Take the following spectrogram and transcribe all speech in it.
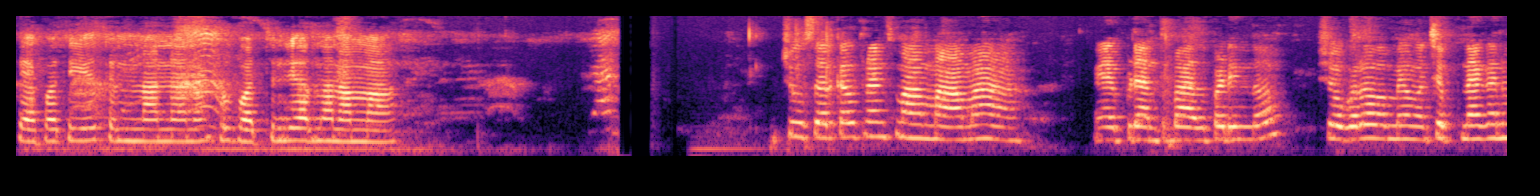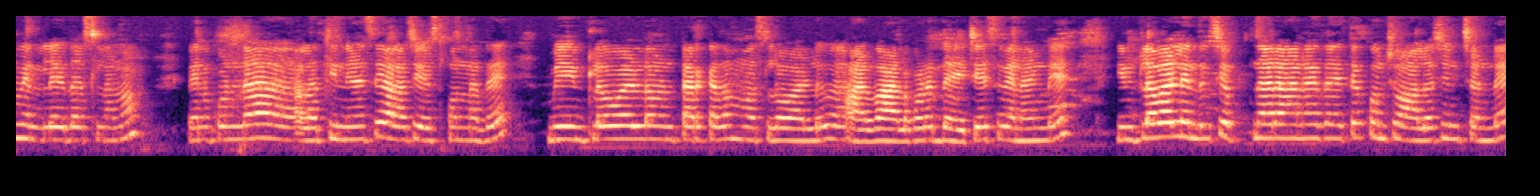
చపాతీయే తిన్నాను నేను. ఇప్పుడు పచ్చని చేస్తున్నానమ్మా చూసారు కదా ఫ్రెండ్స్ మా మామ ఎప్పుడు ఎంత బాధపడిందో. షుగర్ మేము చెప్పినా కానీ వినలేదు అసలు వినకుండా అలా తినేసి అలా చేసుకున్నదే. మీ ఇంట్లో వాళ్ళు ఉంటారు కదా ముసలి వాళ్ళు వాళ్ళు కూడా దయచేసి వినండి. ఇంట్లో వాళ్ళు ఎందుకు చెప్తున్నారా అనేది అయితే కొంచెం ఆలోచించండి.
